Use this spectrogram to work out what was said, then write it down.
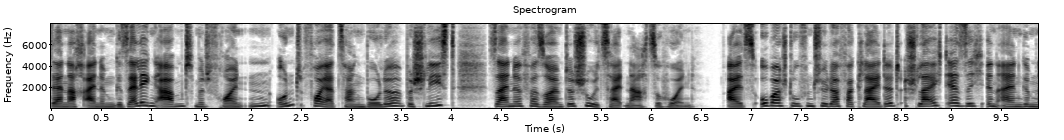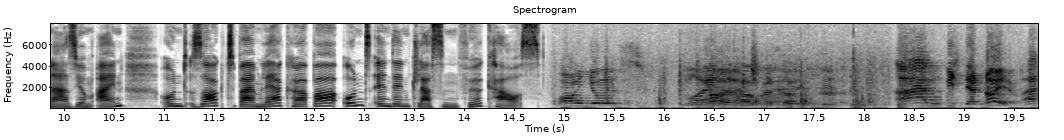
der nach einem geselligen Abend mit Freunden und Feuerzangenbowle beschließt, seine versäumte Schulzeit nachzuholen. Als Oberstufenschüler verkleidet, schleicht er sich in ein Gymnasium ein und sorgt beim Lehrkörper und in den Klassen für Chaos. Moin, Jungs. Moin, Herr Professor. Ah, du bist der Neue, wa?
